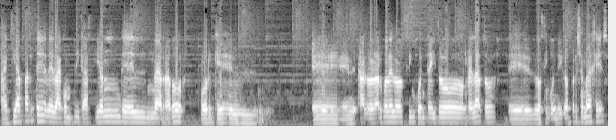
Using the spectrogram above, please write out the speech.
aquí aparte de la complicación del narrador, porque el- eh, a lo largo de los 52 relatos, de los 52 personajes,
